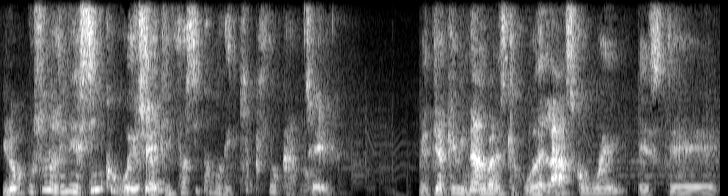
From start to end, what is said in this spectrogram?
Y luego puso una línea de 5, güey. O Sí. sea, que fue así como de qué pido, cabrón. Sí. Metió a Kevin Álvarez que jugó del asco, güey. Este.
